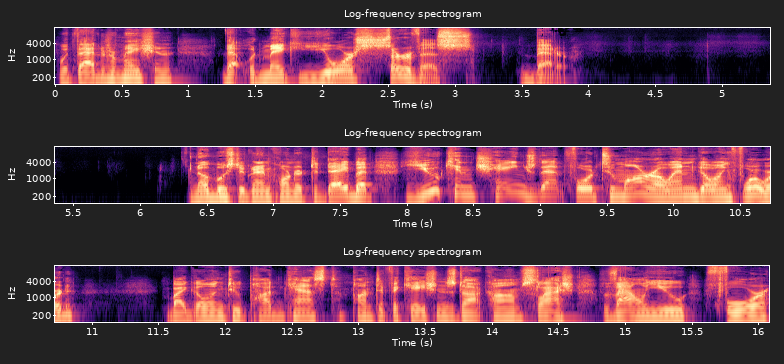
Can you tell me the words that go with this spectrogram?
with that information that would make your service better? No Boostergram Corner today, but you can change that for tomorrow and going forward by going to podcastpontifications.com slash value for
